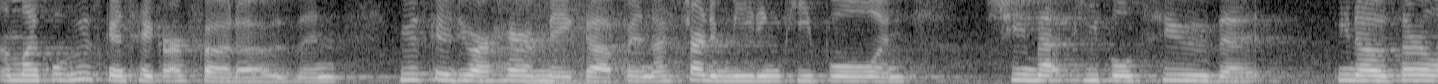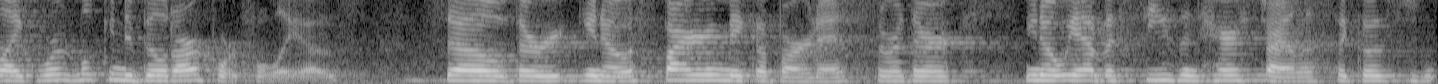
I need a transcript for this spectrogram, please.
I'm like, well, who's going to take our photos and who's going to do our hair and makeup? And I started meeting people, and she met people too that, you know, they're like, we're looking to build our portfolios. So they're, you know, aspiring makeup artists, or they're, you know, we have a seasoned hairstylist that goes to,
